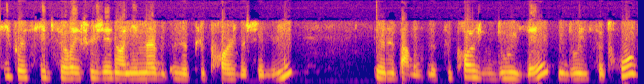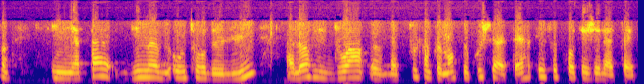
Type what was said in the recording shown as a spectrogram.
si possible se réfugier dans l'immeuble le plus proche de chez lui le, pardon, le plus proche d'où il est, d'où il se trouve. S'il n'y a pas d'immeuble autour de lui, alors il doit euh, bah, tout simplement se coucher à terre et se protéger la tête.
